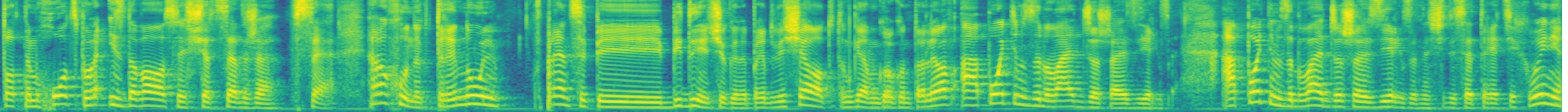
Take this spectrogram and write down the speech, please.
Тоттенем Хотспор, і здавалося, що це вже все. Рахунок 3-0. В принципі, біди нічого не передвіщало, Тоттенгем гру контролював, а потім забиває Джоша Зіргзе. А потім забиває Джоша Зіргзе на 63-й хвилині.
